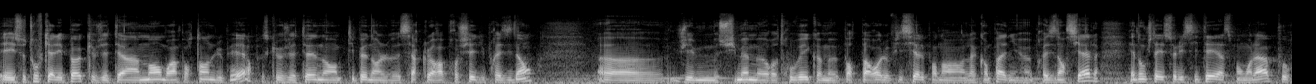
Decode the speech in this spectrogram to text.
Et il se trouve qu'à l'époque, j'étais un membre important de l'UPR parce que j'étais un petit peu dans le cercle rapproché du président. Euh, je me suis même retrouvé comme porte-parole officiel pendant la campagne présidentielle. Et donc je t'avais sollicité à ce moment-là pour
